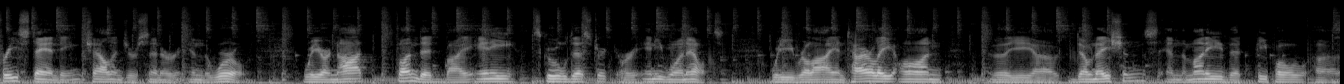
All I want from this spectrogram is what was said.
freestanding Challenger Center in the world. We are not funded by any school district or anyone else. We rely entirely on the uh, donations and the money that people uh,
